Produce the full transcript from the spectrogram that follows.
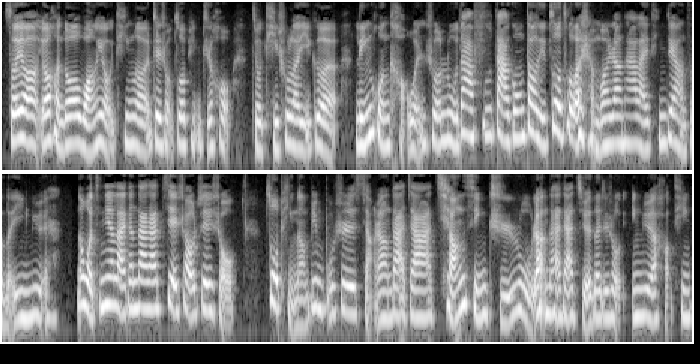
所以有很多网友听了这首作品之后，就提出了一个灵魂拷问，说鲁大夫大公到底做错了什么，让他来听这样子的音乐？那我今天来跟大家介绍这首作品呢，并不是想让大家强行植入，让大家觉得这首音乐好听，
